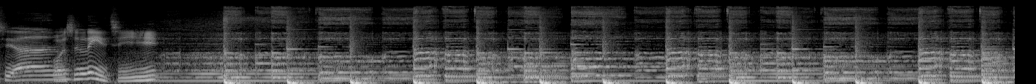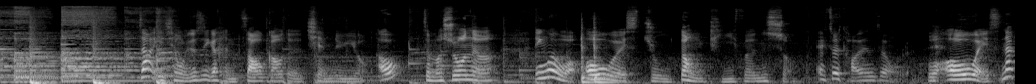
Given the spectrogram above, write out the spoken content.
喜恩，我是立即。知道以前我就是一个很糟糕的前女友，哦，怎么说呢？因为我 always 主动提分手，哎，最讨厌这种人。我 always 那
